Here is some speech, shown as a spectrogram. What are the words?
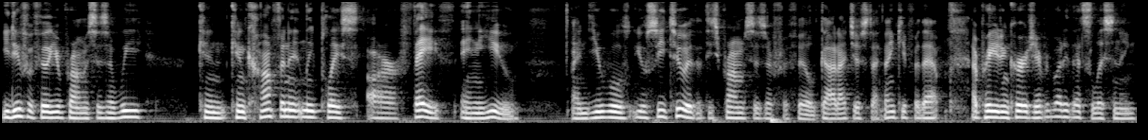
you do fulfill your promises, and we can can confidently place our faith in you and you will you'll see to it that these promises are fulfilled. God i just i thank you for that. I pray you'd encourage everybody that's listening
